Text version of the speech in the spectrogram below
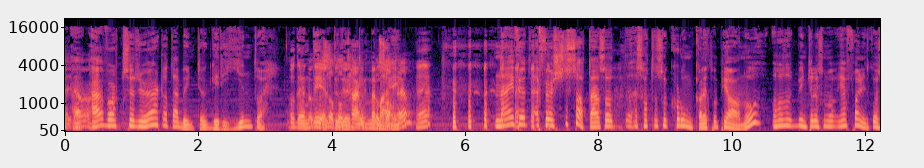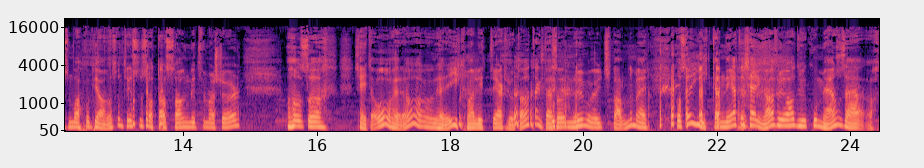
Jeg, jeg, jeg ble så rørt at jeg begynte å grine av det. Og den delte du ikke med meg. Nei, for at jeg, først så satt jeg, så, jeg satt og så klunka litt på piano, og så begynte jeg liksom Jeg fant ut hvordan det var på piano, og sånne ting, så satt jeg og sang litt for meg sjøl. Og så kjente jeg å, dette, gikk meg litt i hjerterota. tenkte jeg, så nå må vi ikke spille noe mer. Og så gikk jeg ned til kjerringa, for da hadde hun kommet hjem, så sa jeg «Åh,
